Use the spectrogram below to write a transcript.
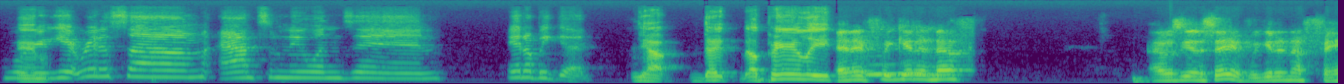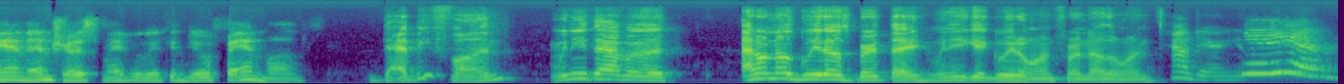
We're and gonna get rid of some, add some new ones in. It'll be good. yeah, that apparently And if we get enough, I was gonna say, if we get enough fan interest, maybe we can do a fan month. that'd be fun. We need to have a. I don't know Guido's birthday. We need to get Guido on for another one. How dare you? Yeah.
